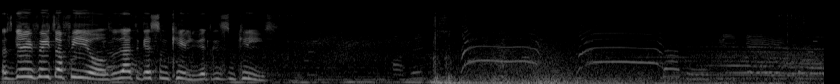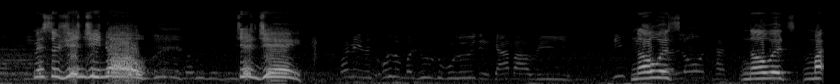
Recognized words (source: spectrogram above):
Let's get your face off fields. Let's have to get some kills. We have to get some kills. Mr. Gingy, no! Gingy! No, it's- No, it's my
